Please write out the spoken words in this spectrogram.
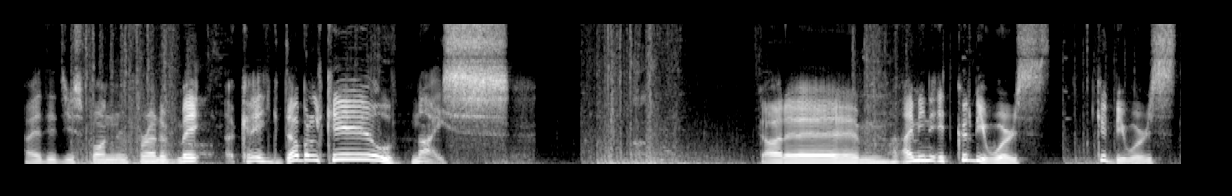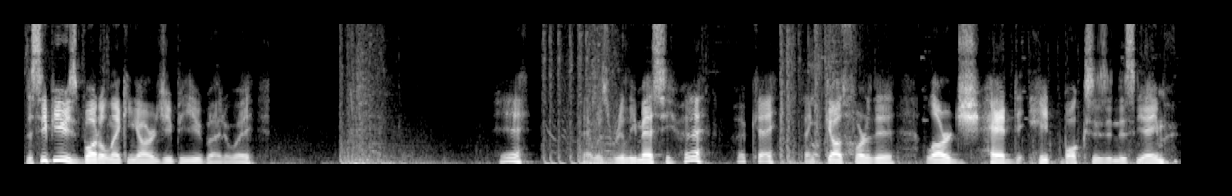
Why did you spawn in front of me? Okay, double kill! Nice. Got him. I mean, it could be worse. Could be worse. The CPU is bottlenecking our GPU, by the way. Yeah. That was really messy. Eh, Okay, thank God for the large head hitboxes in this game.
